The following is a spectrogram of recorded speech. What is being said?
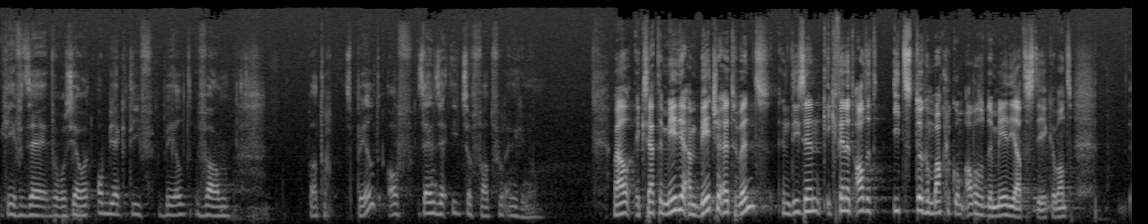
geven zij volgens jou een objectief beeld van wat er speelt, of zijn ze iets of wat voor ingenomen? Wel, ik zet de media een beetje uit de wind. In die zin, ik vind het altijd iets te gemakkelijk om alles op de media te steken. Want eh,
